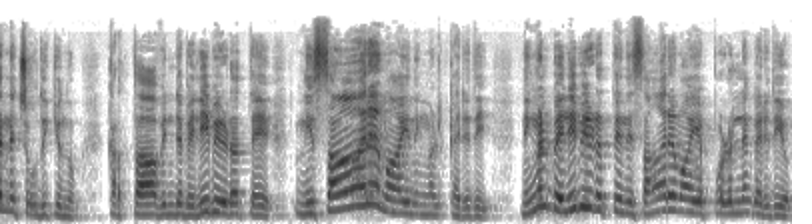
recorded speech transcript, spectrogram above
തന്നെ ചോദിക്കുന്നു. കർത്താവിന്റെ ബലിപീഠത്തെ നിസാരമായി നിങ്ങൾ കരുതി. നിങ്ങൾ ബലിപീഠത്തെ നിസാരമായി എപ്പോഴെല്ലാം കരുതിയോ?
